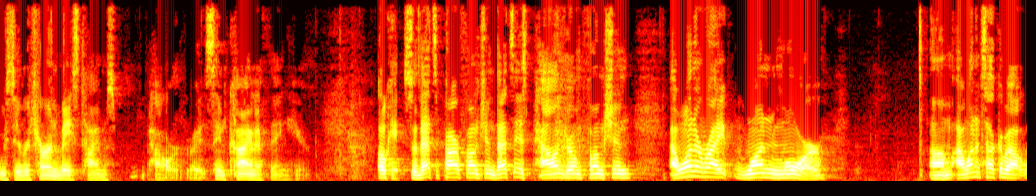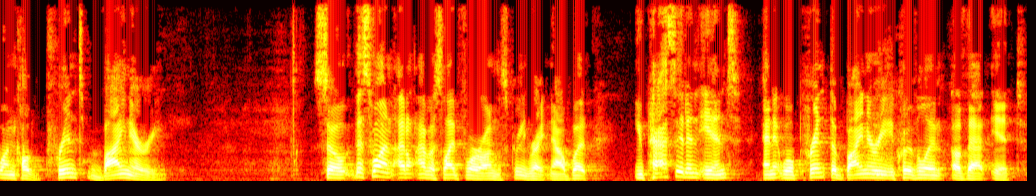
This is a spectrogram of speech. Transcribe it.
we say return base times power, right? Same kind of thing here. Okay, so that's a power function. That's its palindrome function. I want to write one more. Um, I want to talk about one called print binary. So this one, I don't have a slide for on the screen right now, but you pass it an int, and it will print the binary equivalent of that int.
